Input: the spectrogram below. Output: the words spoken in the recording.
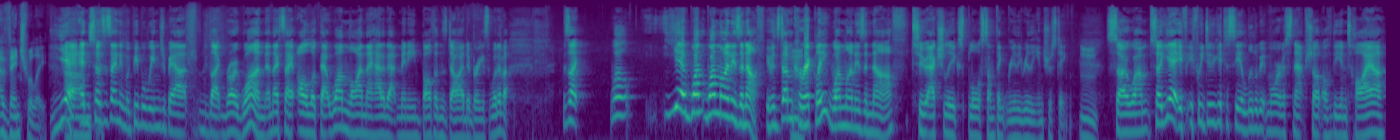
eventually. Yeah, um, and so it's the same thing when people whinge about like Rogue One and they say, "Oh, look, that one line they had about many Bothans died to bring us whatever." It's like, well, yeah, one one line is enough. If it's done mm. correctly, one line is enough to actually explore something really, really interesting. Mm. So, um, so yeah, if if we do get to see a little bit more of a snapshot of the entire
